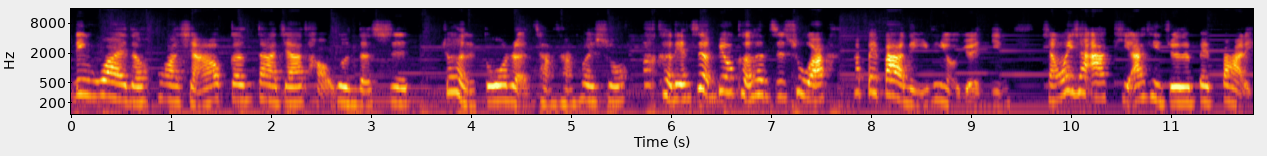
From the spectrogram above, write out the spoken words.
另外的话，想要跟大家讨论的是，就很多人常常会说啊，可怜之人必有可恨之处啊，他被霸凌一定有原因。想问一下阿 K，阿 K 觉得被霸凌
